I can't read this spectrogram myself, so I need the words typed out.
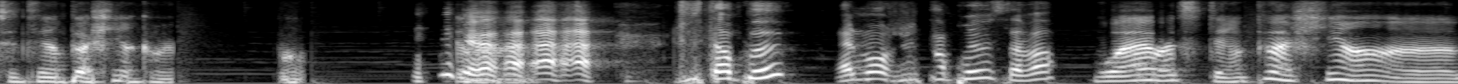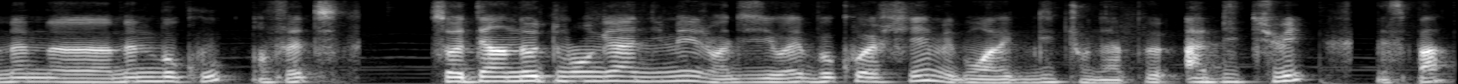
C'était un peu à chien quand même. Bon. Euh, juste un peu Vraiment, juste un peu, ça va? Ouais, ouais, c'était un peu à chien, hein, euh, même, euh, même beaucoup en fait. Ça aurait été un autre manga animé, j'aurais dit ouais, beaucoup à chier, mais bon, avec Bleach, on est un peu habitué, n'est-ce pas?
